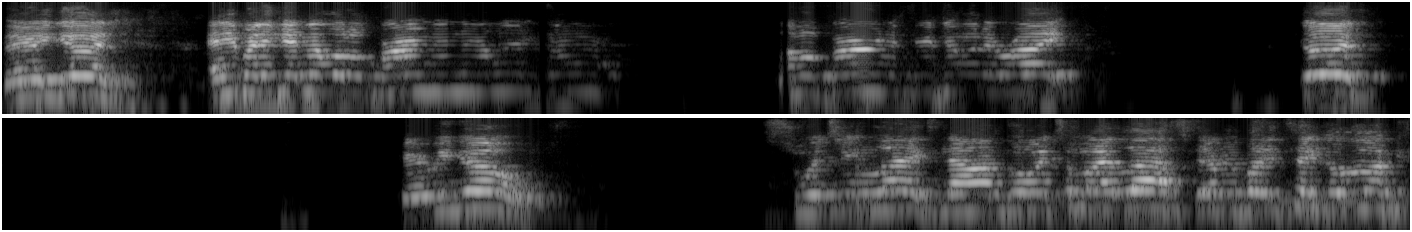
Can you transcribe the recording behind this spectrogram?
Very good. Anybody getting a little burn in their leg there? A little burn if you're doing it right. Good. Here we go. Switching legs. Now I'm going to my left. Everybody take a look.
